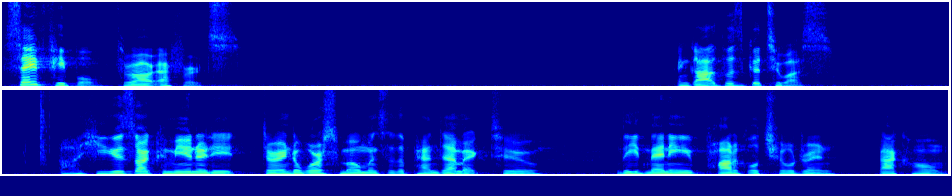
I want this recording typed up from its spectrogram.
save people through our efforts. And God was good to us. Uh, he used our community during the worst moments of the pandemic to lead many prodigal children back home.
